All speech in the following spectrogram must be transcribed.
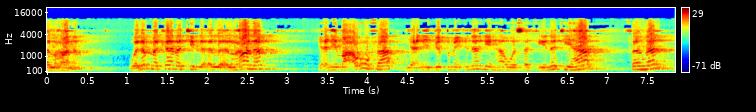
الغنم. ولما كانت الغنم يعني معروفة يعني باطمئنانها وسكينتها فمن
